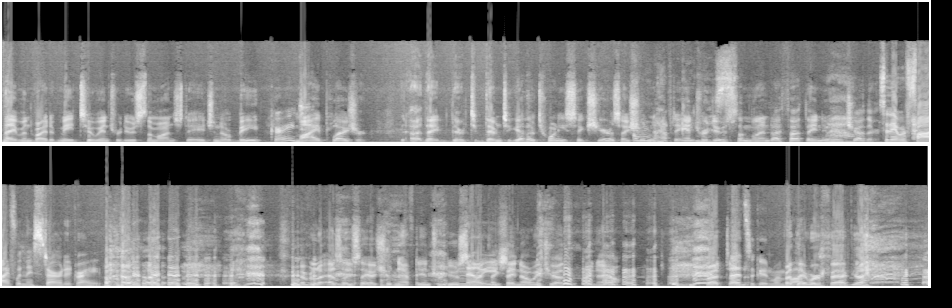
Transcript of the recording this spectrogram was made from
They've invited me to introduce them on stage, and it'll be Great. my pleasure. Uh, they, they're t- them together 26 years. I shouldn't Oh have to introduce them, Linda. I thought they knew each other. So they were five when they started, right? As I say, I shouldn't have to introduce them. No, I you think they know each other by now. But, uh, That's a good one, But they Bob. were fabulous.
